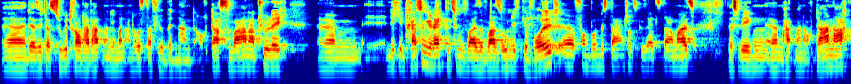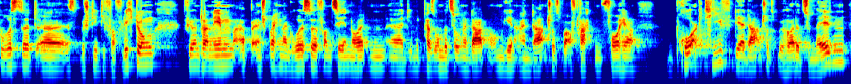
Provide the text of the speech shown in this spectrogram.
äh, der sich das zugetraut hat, hat man jemand anderes dafür benannt. Auch das war natürlich ähm, nicht interessengerecht, beziehungsweise war so nicht gewollt äh, vom Bundesdatenschutzgesetz damals. Deswegen ähm, hat man auch da nachgerüstet. Äh, es besteht die Verpflichtung für Unternehmen ab entsprechender Größe von zehn Leuten, äh, die mit personenbezogenen Daten umgehen, einen Datenschutzbeauftragten vorher proaktiv der Datenschutzbehörde zu melden,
